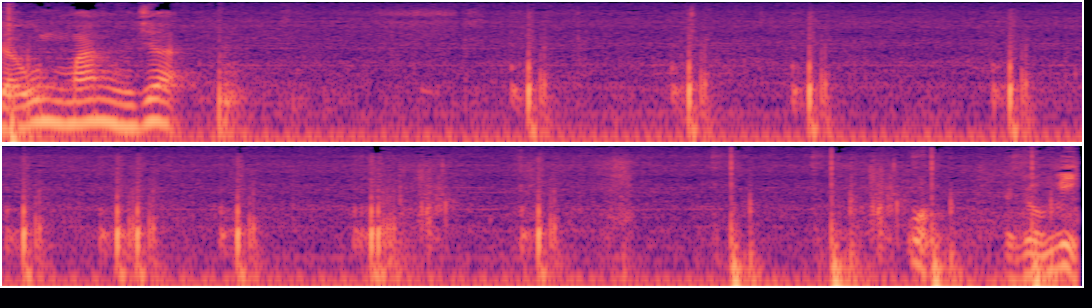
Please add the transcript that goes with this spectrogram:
daun manja Wah, ada zombie.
